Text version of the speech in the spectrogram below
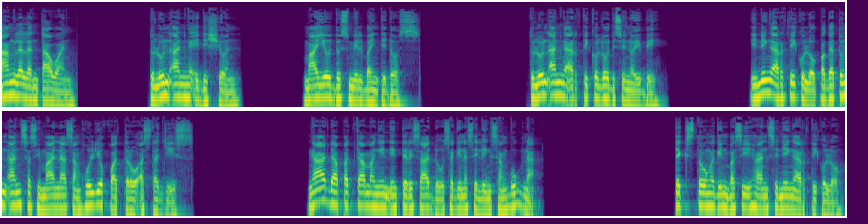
Ang Lalantawan. Tulunan nga edisyon. Mayo 2022 Tulunan nga artikulo 19 Ini nga artikulo pagatunan sa simana sang Hulyo 4 hasta 10 Nga dapat ka mangin interesado sa ginasiling sang bugna. Teksto nga ginbasihan sini nga artikulo.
